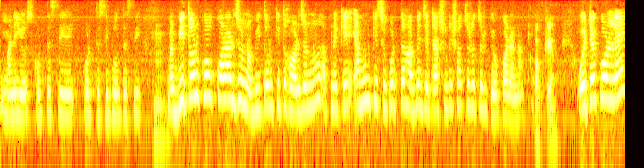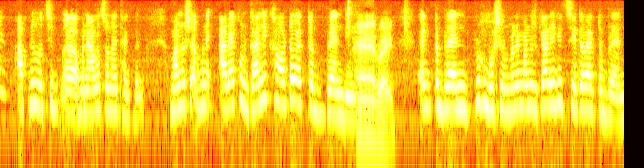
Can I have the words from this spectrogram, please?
মানে ইউজ করতেছি করতেছি বলতেছি। মানে বিতর্ক করার জন্য বিতর্কিত হওয়ার জন্য আপনাকে এমন কিছু করতে হবে যেটা আসলে সচরাচর কেউ করে না। ওকে ওইটা করলে আপনি হচ্ছে মানে আলোচনায় থাকবেন। মানুষ মানে আর এখন গালি খাওয়াটাও একটা ব্র্যান্ডিং হ্যাঁ রাইট একটা ব্র্যান্ড প্রমোশন মানে মানুষ গালি দিচ্ছে এটাও একটা ব্র্যান্ড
